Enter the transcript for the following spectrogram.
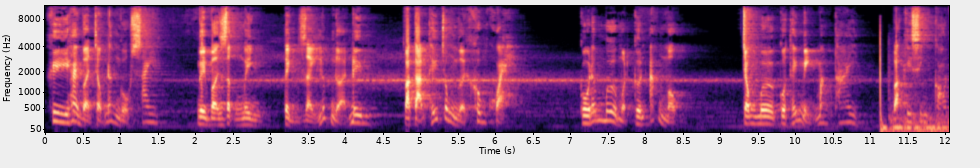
khi hai vợ chồng đang ngủ say, người vợ giật mình tỉnh dậy lúc nửa đêm và cảm thấy trong người không khỏe. Cô đã mơ một cơn ác mộng. Trong mơ cô thấy mình mang thai và khi sinh con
